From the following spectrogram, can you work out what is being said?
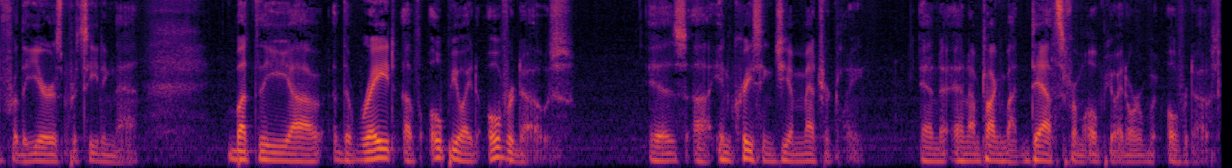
for the years preceding that. But the uh, the rate of opioid overdose is uh, increasing geometrically, and and I'm talking about deaths from opioid or- overdose.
